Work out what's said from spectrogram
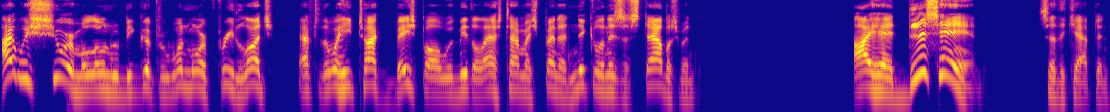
I was sure Malone would be good for one more free lunch after the way he talked baseball with me the last time I spent a nickel in his establishment. I had this hand, said the captain,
